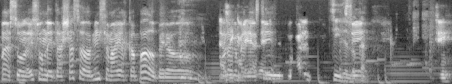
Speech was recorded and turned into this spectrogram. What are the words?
Bueno, es, un, es un detallazo, a mí se me había escapado, pero... ahora que me Sí, del sí. local. Sí.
